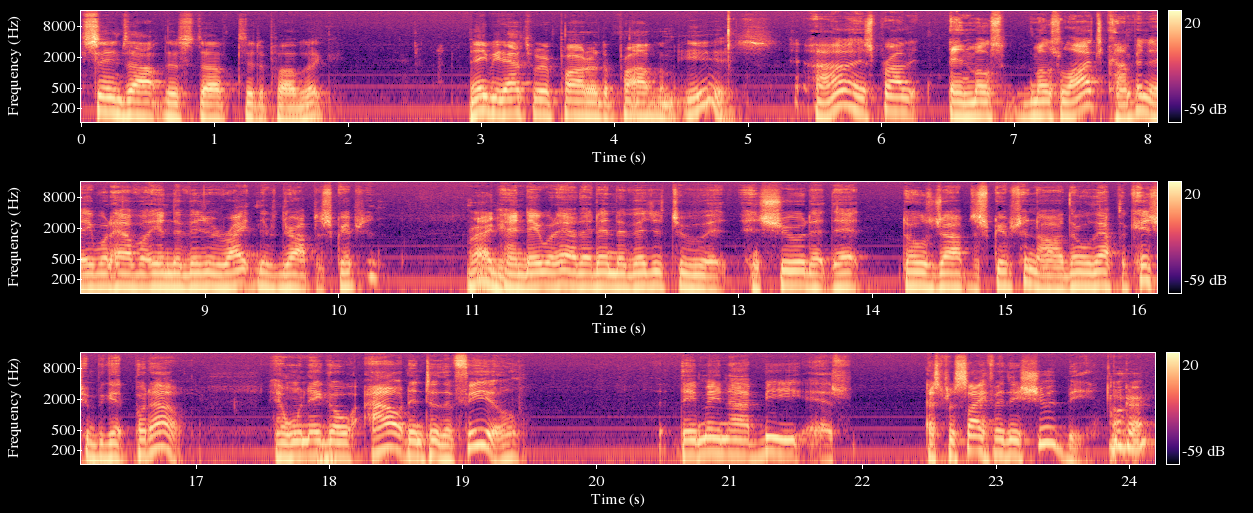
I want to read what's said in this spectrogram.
sends out this stuff to the public? Maybe that's where part of the problem is. Uh, it's probably in most most large companies they would have an individual writing the job description, Right. and they would have that individual to ensure that that those job description or those applications get put out. And when they go out into the field, they may not be as as precise as they should be. okay.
